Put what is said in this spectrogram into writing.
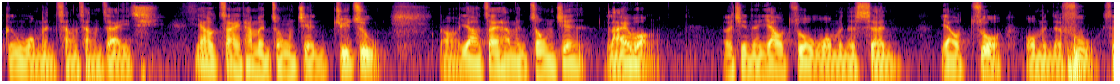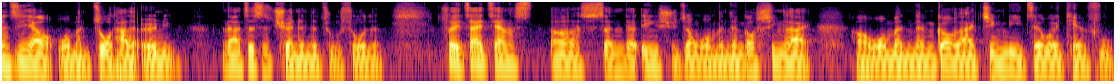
跟我们常常在一起，要在他们中间居住哦，要在他们中间来往，而且呢，要做我们的神。要做我们的父，甚至要我们做他的儿女，那这是全能的主说的。所以在这样呃神的应许中，我们能够信赖哦，我们能够来经历这位天父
